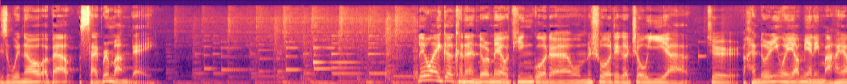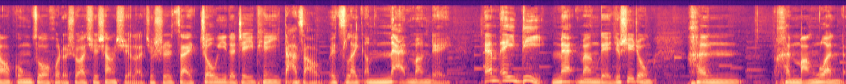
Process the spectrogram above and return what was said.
is we know about Cyber Monday. 另外一个可能很多人没有听过的，我们说这个周一啊，就是很多人因为要面临马上要工作或者说要去上学了，就是在周一的这一天一大早，It's like a Mad Monday，M A D Mad Monday 就是一种很很忙乱的，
